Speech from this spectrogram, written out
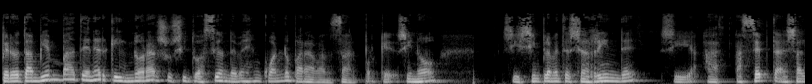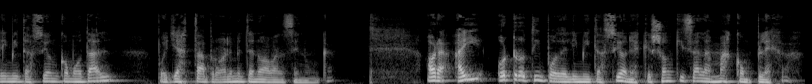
pero también va a tener que ignorar su situación de vez en cuando para avanzar, porque si no, si simplemente se rinde, si acepta esa limitación como tal, pues ya está, probablemente no avance nunca. Ahora, hay otro tipo de limitaciones que son quizás las más complejas.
